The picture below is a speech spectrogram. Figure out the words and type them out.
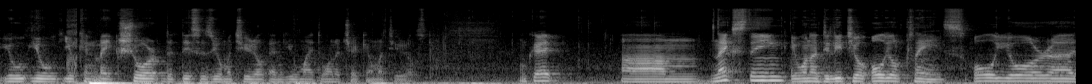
you you you can make sure that this is your material, and you might want to check your materials. Okay. Um, next thing, you want to delete your all your planes, all your uh,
